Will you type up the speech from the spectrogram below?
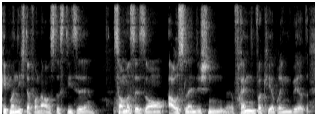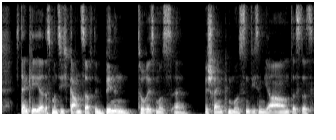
geht man nicht davon aus, dass diese Sommersaison ausländischen Fremdenverkehr bringen wird. Ich denke eher, dass man sich ganz auf den Binnentourismus äh, beschränken muss in diesem Jahr und dass das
